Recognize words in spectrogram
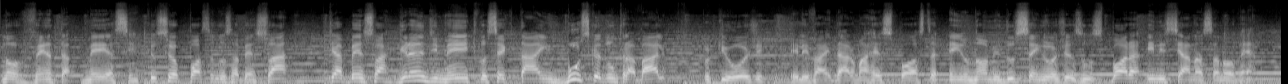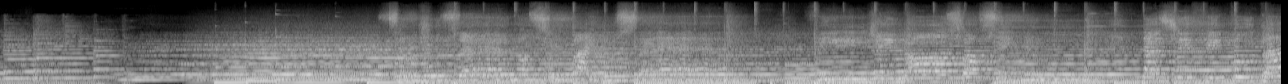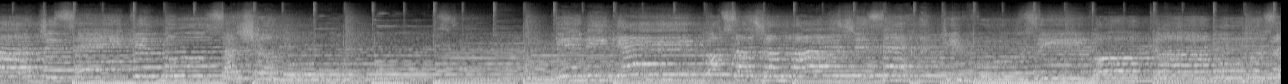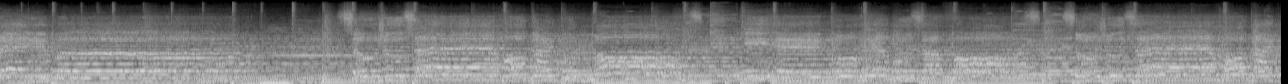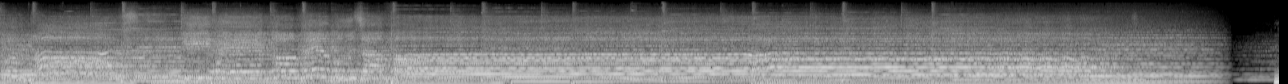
9065. Que o Senhor possa nos abençoar, te abençoar grandemente, você que está em busca de um trabalho, porque hoje Ele vai dar uma resposta em o nome do Senhor Jesus. Bora iniciar nossa novena.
